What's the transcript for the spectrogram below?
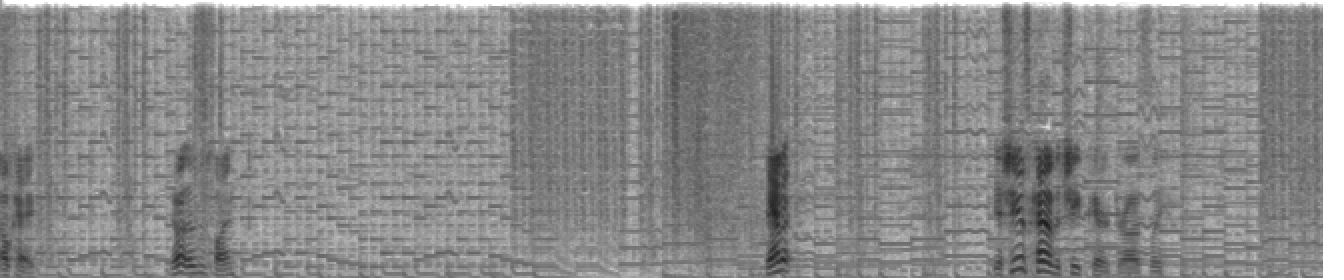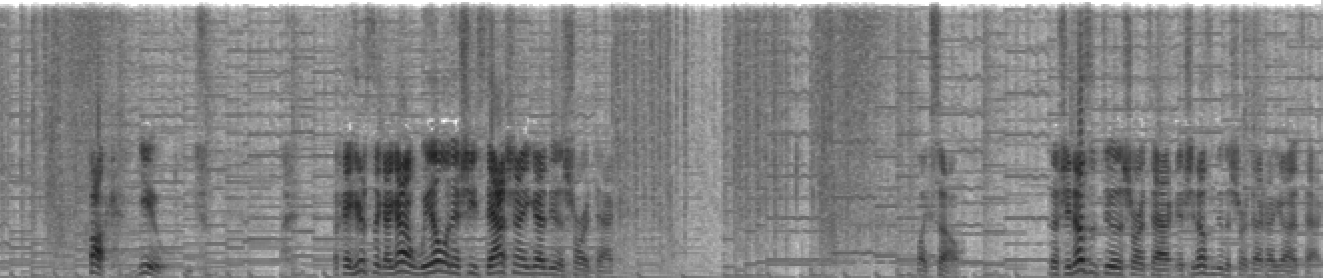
Okay. No, this is fine. Damn it! Yeah, she is kind of a cheap character, honestly. Fuck, you. okay, here's the thing. I got a wheel, and if she's dashing, you gotta do the short attack. Like so. So if she doesn't do the short attack, if she doesn't do the short attack, I gotta attack.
